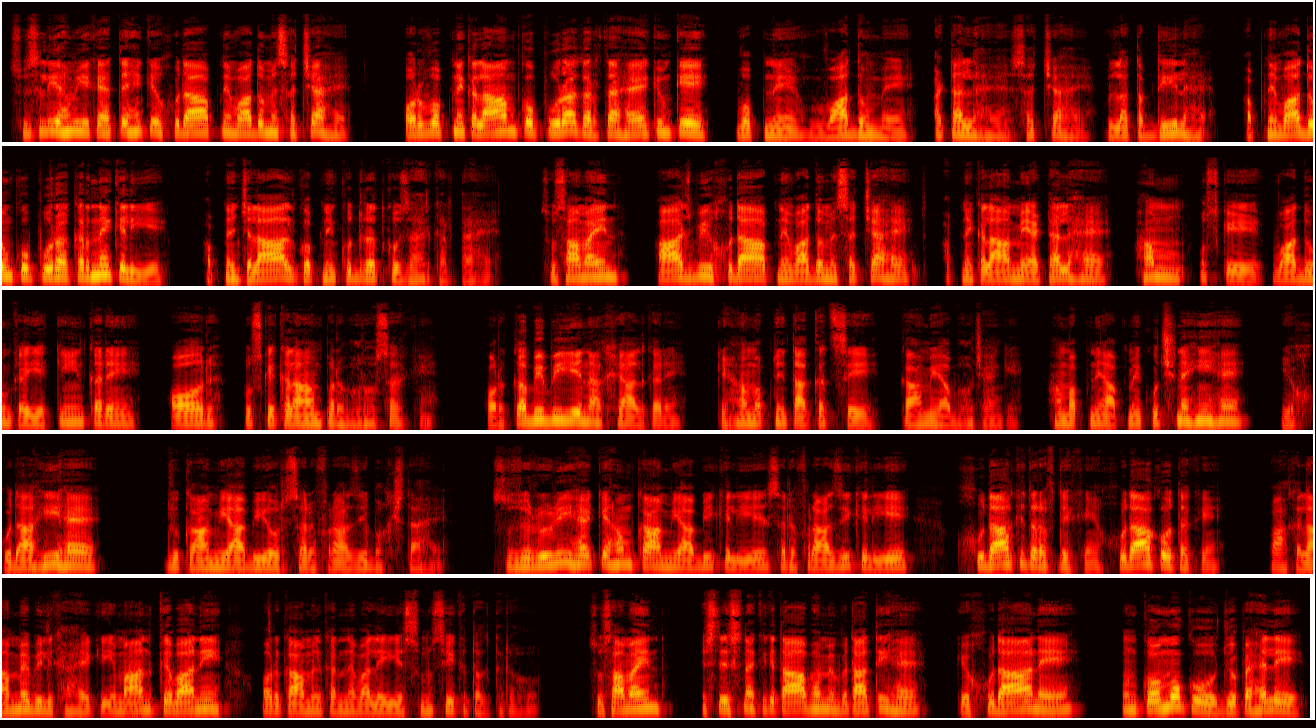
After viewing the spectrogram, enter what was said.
سو اس لیے ہم یہ کہتے ہیں کہ خدا اپنے وعدوں میں سچا ہے اور وہ اپنے کلام کو پورا کرتا ہے کیونکہ وہ اپنے وعدوں میں اٹل ہے، سچا ہے، اللہ تبدیل ہے۔ اپنے وعدوں کو پورا کرنے کے لیے اپنے جلال کو، اپنی قدرت کو ظاہر کرتا ہے۔ سو سامعین، آج بھی خدا اپنے وعدوں میں سچا ہے، اپنے کلام میں اٹل ہے۔ ہم اس کے وعدوں کا یقین کریں اور اس کے کلام پر بھروسہ رکھیں۔ اور کبھی بھی یہ نہ خیال کریں کہ ہم اپنی طاقت سے کامیاب ہو جائیں گے۔ ہم اپنے آپ میں کچھ نہیں ہیں، یہ خدا ہی ہے جو کامیابی اور سرفرازی بخشتا ہے۔ ضروری ہے کہ ہم کامیابی کے لیے، سرفرازی کے لیے خدا کی طرف دیکھیں، خدا کو تکیں۔ پاکلام میں بھی لکھا ہے کہ ایمان کے بانی اور کامل کرنے والے یس مسیح کے تخت رہو۔ سسامین استثنا کی کتاب ہمیں بتاتی ہے کہ خدا نے ان قوموں کو جو پہلے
